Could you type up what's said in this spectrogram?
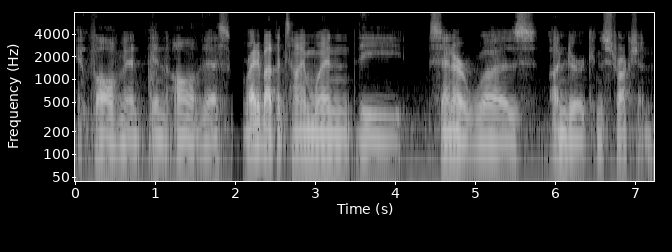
involvement in all of this. Right about the time when the center was under construction,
